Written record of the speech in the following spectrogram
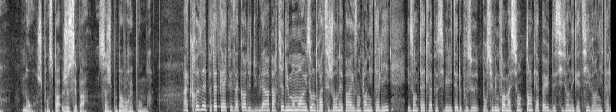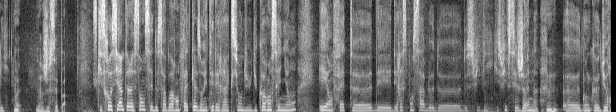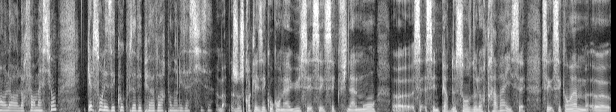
Non, je pense pas. Je sais pas. Ça, je peux pas vous répondre à creuser. Peut-être qu'avec les accords du Dublin, à partir du moment où ils ont le droit de séjourner, par exemple en Italie, ils ont peut-être la possibilité de poursuivre une formation tant qu'il n'y a pas eu de décision négative en Italie. Ouais, je ne sais pas. Ce qui serait aussi intéressant, c'est de savoir en fait quelles ont été les réactions du, corps enseignant et en fait euh, des, responsables de, suivi qui suivent ces jeunes mhm. euh, donc euh, durant leur, formation. Quels sont les échos que vous avez pu avoir pendant les assises? Bah, je, crois que les échos qu'on a eus, c'est que finalement, c'est une perte de sens de leur travail. C'est quand même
